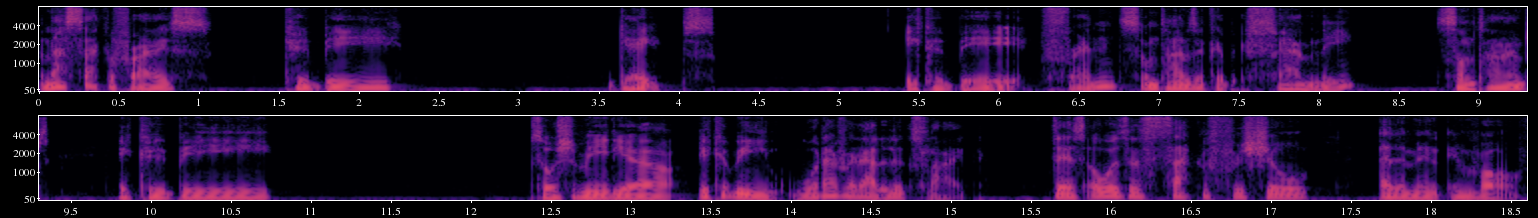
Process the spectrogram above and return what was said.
And that sacrifice could be games, it could be friends, sometimes it could be family, sometimes it could be social media, it could be whatever that looks like. There's always a sacrificial element involved.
